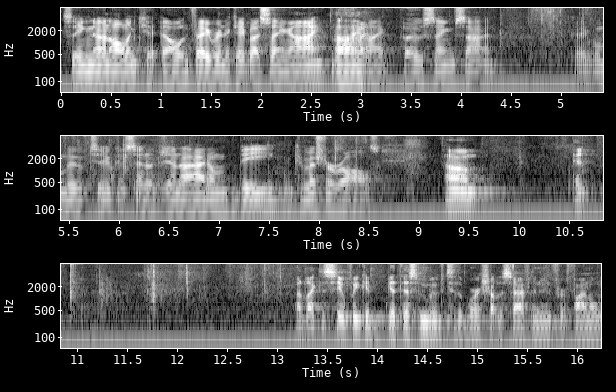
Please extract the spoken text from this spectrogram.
Seeing none, all in, ca- all in favor indicate by saying aye. aye. Aye. Opposed, same sign. Okay, we'll move to consent agenda item B, Commissioner Rawls. Um, it, I'd like to see if we could get this moved to the workshop this afternoon for final,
